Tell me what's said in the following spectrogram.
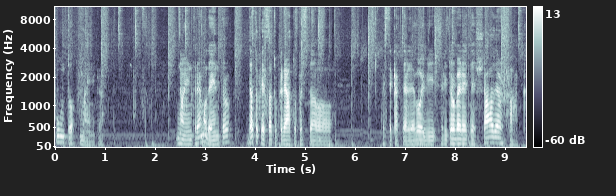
punto minecraft. Noi entriamo dentro. Dato che è stato creato questo queste cartelle voi vi ritroverete shader pack.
